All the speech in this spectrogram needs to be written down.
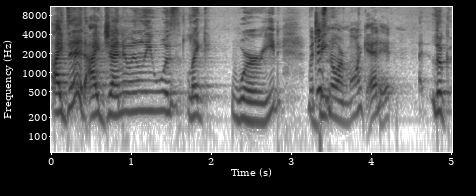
I did. I genuinely was like worried. which is Be- normal. I get it. Look,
